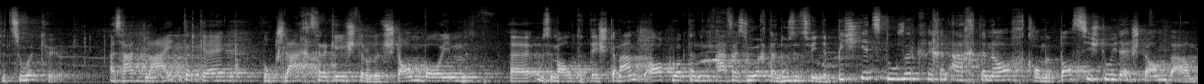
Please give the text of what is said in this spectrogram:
dazugehört. Es hat Leiter gegeben, die Geschlechtsregister oder Stammbäume äh, aus dem Alten Testament angeschaut haben, auch versucht haben herauszufinden, bist jetzt du wirklich ein echter Nachkomme, passest du in diesen Stammbaum?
